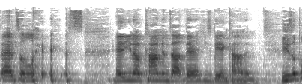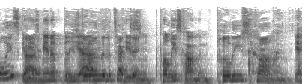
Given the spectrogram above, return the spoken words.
that's hilarious. And you know, Common's out there. He's being common. He's a police guy. He's being a He's yeah, doing the He's detecting. police common. Police common. Yeah,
